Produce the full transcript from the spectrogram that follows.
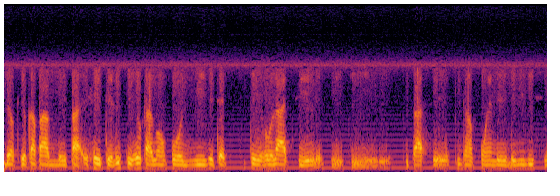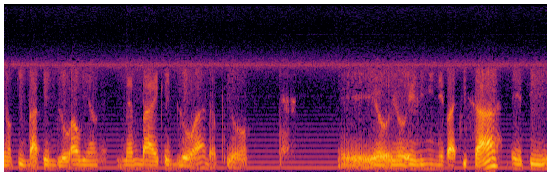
donc il capable de pas il produit qui volatile qui passe qui point de qui bat de l'eau ou bien même avec de l'eau hein. donc yo yo, éliminé ça et puis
